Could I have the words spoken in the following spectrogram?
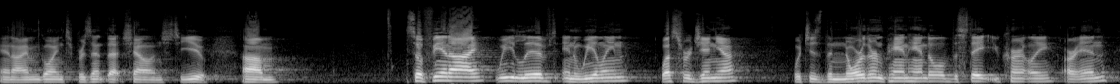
and I'm going to present that challenge to you. Um, Sophie and I, we lived in Wheeling, West Virginia, which is the northern panhandle of the state you currently are in.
